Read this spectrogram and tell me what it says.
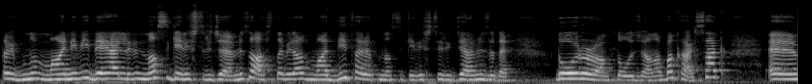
Tabii bunu manevi değerleri nasıl geliştireceğimizi aslında biraz maddi tarafı nasıl geliştireceğimizle de doğru orantılı olacağına bakarsak ee,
